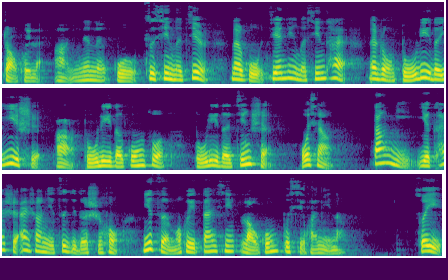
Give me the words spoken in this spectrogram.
找回来啊！你那那股自信的劲儿，那股坚定的心态，那种独立的意识啊，独立的工作，独立的精神。我想，当你也开始爱上你自己的时候，你怎么会担心老公不喜欢你呢？所以，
